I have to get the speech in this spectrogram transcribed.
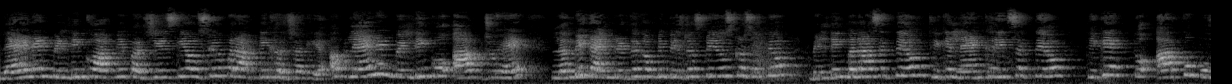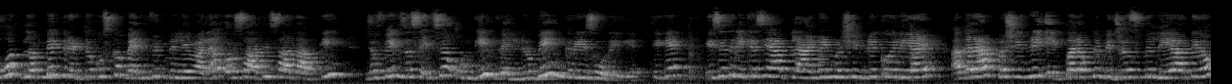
लैंड एंड बिल्डिंग को आपने परचेज किया, उसके ऊपर आपने खर्चा किया। अब लैंड एंड बिल्डिंग को आप जो है, लंबे टाइम पीरियड तक अपने बिज़नेस पे यूज़ कर सकते हो बिल्डिंग बना सकते हो, ठीक है लैंड खरीद सकते हो, ठीक है तो आपको बहुत लंबे पीरियड तक उसका बेनिफिट मिलने वाला है और साथ ही साथ आपकी जो फिक्स असेट्स है, उनकी वैल्यू भी इंक्रीज हो रही है, ठीक है। इसी तरीके से आप प्लांट एंड मशीनरी को लिया है अगर मशीनरी एक बार अपने बिज़नेस में ले आते हो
